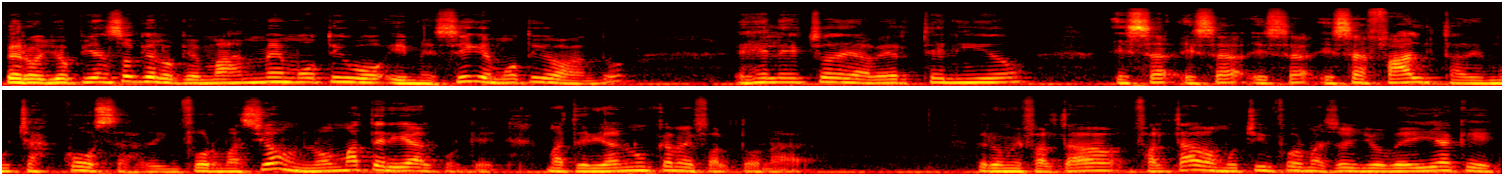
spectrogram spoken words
Pero yo pienso que lo que más me motivó y me sigue motivando es el hecho de haber tenido esa, esa, esa, esa falta de muchas cosas, de información, no material, porque material nunca me faltó nada pero me faltaba, faltaba mucha información. Yo veía que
